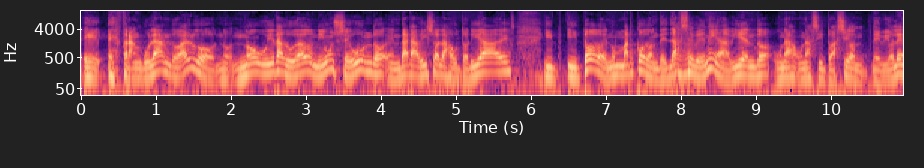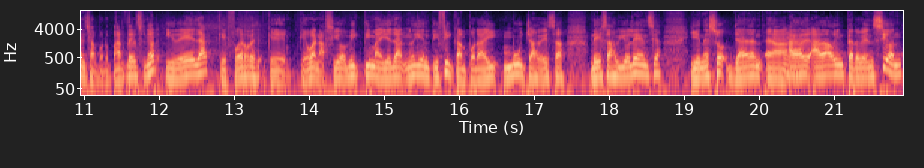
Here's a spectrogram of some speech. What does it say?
eh, estrangulando algo, no, no, hubiera dudado ni un segundo en dar aviso a las autoridades y, todo en un marco donde ya se venía viendo una, una situación de violencia por parte del señor y de ella que fue que, que bueno ha sido víctima y ella no identifican por ahí muchas de esas de esas violencias y en eso ya ha, dado intervención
